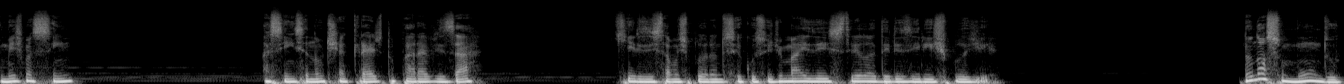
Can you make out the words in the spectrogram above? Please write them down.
E mesmo assim, a ciência não tinha crédito para avisar que eles estavam explorando os recursos demais e a estrela deles iria explodir. No nosso mundo,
